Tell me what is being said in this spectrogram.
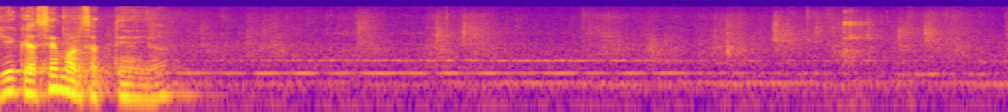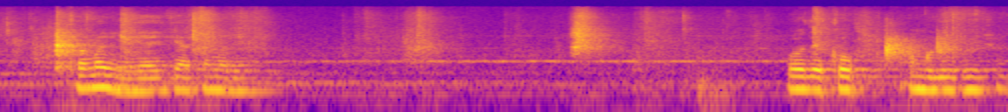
ये कैसे मर सकते हैं यार? समझ नहीं आई क्या समझ वो देखो उंगली के नीचे।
